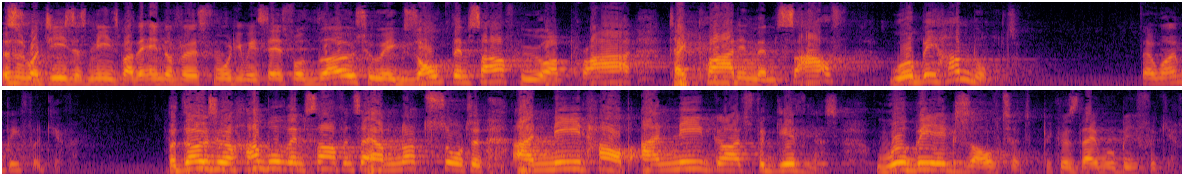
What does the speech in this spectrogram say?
This is what Jesus means by the end of verse 40 when he says, For those who exalt themselves, who are pride, take pride in themselves, will be humbled. They won't be forgiven. But those who humble themselves and say, I'm not sorted, I need help, I need God's forgiveness, will be exalted because they will be forgiven.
